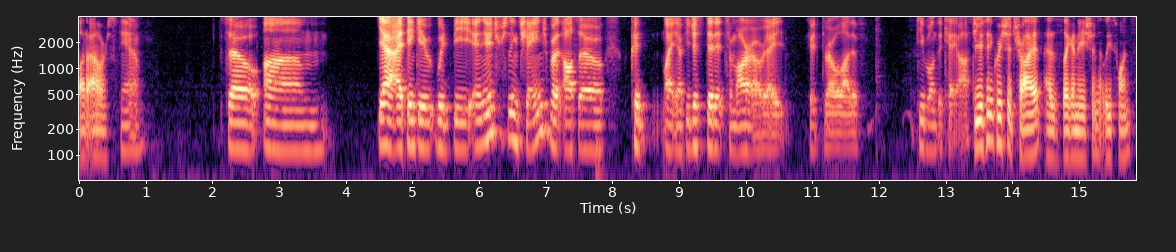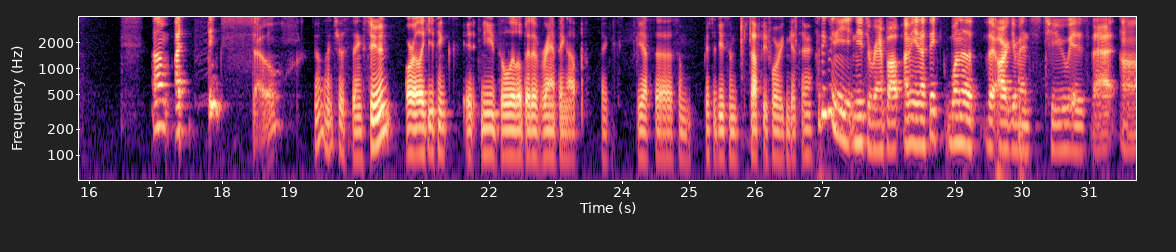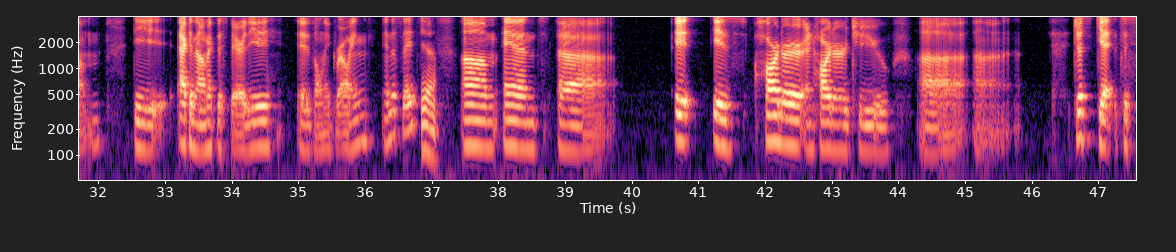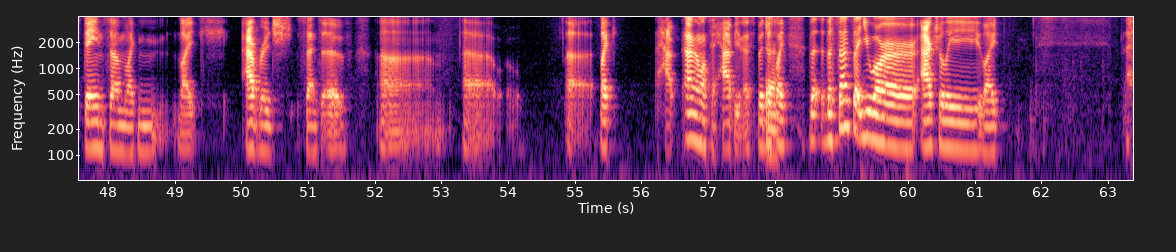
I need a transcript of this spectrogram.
A lot of hours. yeah. So, um, yeah, I think it would be an interesting change, but also could like if you just did it tomorrow, right? It would throw a lot of people into chaos. Do you think we should try it as like a nation at least once? um, I think so. Oh, interesting. Soon, or like you think it needs a little bit of ramping up? Like you have to some we have to do some stuff before we can get there. I think we need, need to ramp up. I mean, I think one of the arguments too is that um, the economic disparity is only growing in the states. Yeah. Um, and uh, it is harder and harder to uh, uh, just get sustain some like m- like average sense of um, uh, uh, like I don't want to say happiness, but just Yeah. like the the sense that you are actually like.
